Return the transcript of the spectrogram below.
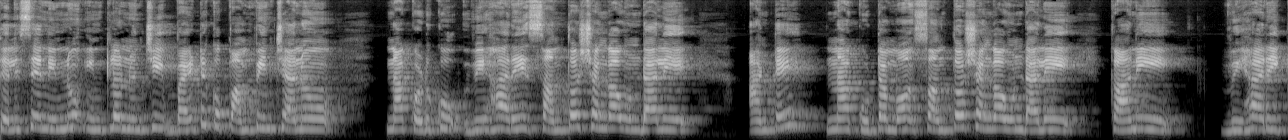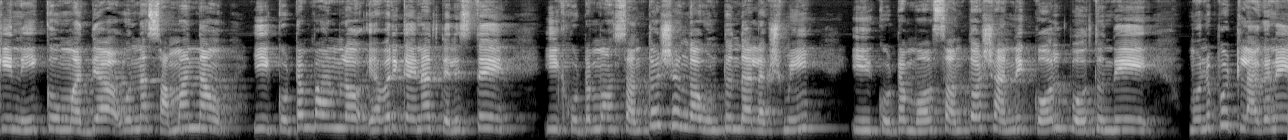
తెలిసే నిన్ను ఇంట్లో నుంచి బయటకు పంపించాను. నా కొడుకు విహారి సంతోషంగా ఉండాలి అంటే నా కుటుంబం సంతోషంగా ఉండాలి. కానీ విహారీకి నీకు మధ్య ఉన్న సంబంధం ఈ కుటుంబంలో ఎవరికైనా తెలిస్తే ఈ కుటుంబం సంతోషంగా ఉంటుందా లక్ష్మి? ఈ కుటుంబం సంతోషాన్ని కోల్పోతుంది. మునుపుట్లాగానే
